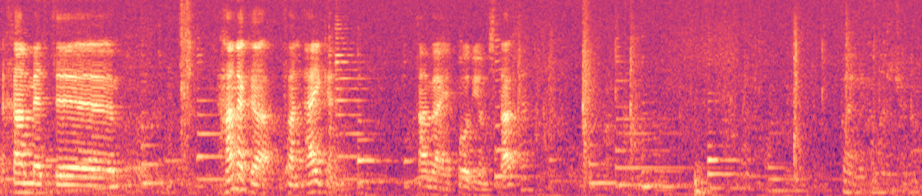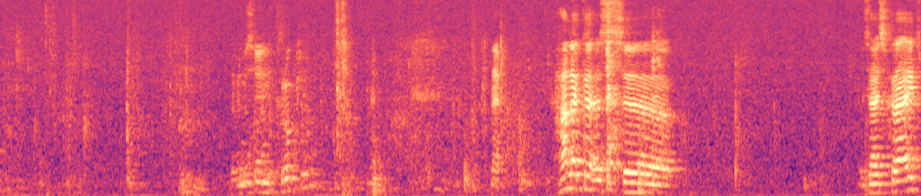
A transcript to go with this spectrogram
We gaan met uh, Hanneke van Eiken gaan wij het podium starten. Hebben misschien een krokje? Nee. Hanneke is... Uh, zij schrijft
